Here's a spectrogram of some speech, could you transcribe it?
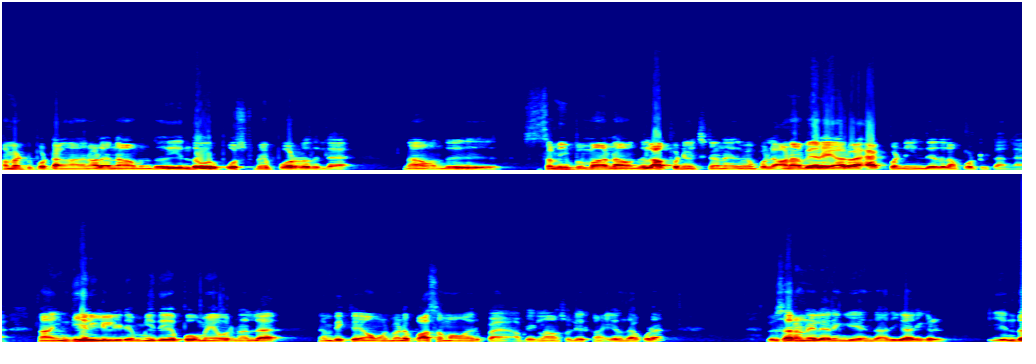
கமெண்ட் போட்டாங்க. அதனால் நான் வந்து எந்த ஒரு போஸ்ட்டுமே போடுறதில்ல. நான் வந்து சமீபமாக நான் வந்து லாக் பண்ணி வச்சுட்டேன். நான் எதுவுமே போடல. ஆனால் வேறு யாரோ ஹேக் பண்ணி இந்த இதெல்லாம் போட்டிருக்காங்க. நான் இந்தியர்களிடம் மீது எப்போவுமே ஒரு நல்ல நம்பிக்கையும் அவங்க மேலே பாசமாகவும் இருப்பேன் அப்படின்லாம் சொல்லியிருக்கான். இருந்தால் கூட விசாரணையில் இறங்கிய இந்த அதிகாரிகள் எந்த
